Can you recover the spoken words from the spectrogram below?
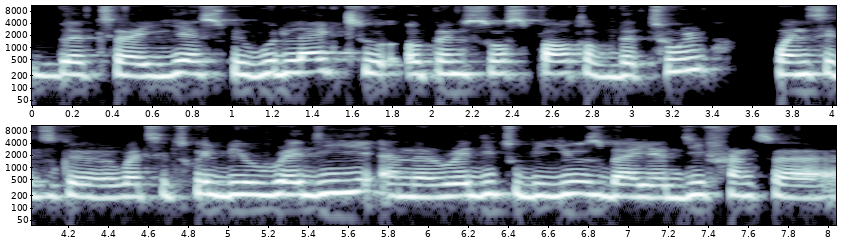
but uh, yes, we would like to open source part of the tool once it's once it will be ready and uh, ready to be used by uh, different uh,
